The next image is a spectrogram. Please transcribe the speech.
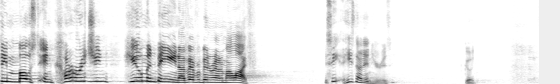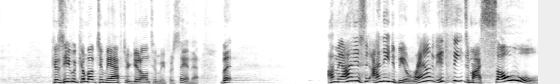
the most encouraging human being I've ever been around in my life. Is he? He's not in here, is he? Good. Because he would come up to me after and get on to me for saying that. But I mean, I just I need to be around him. It feeds my soul.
